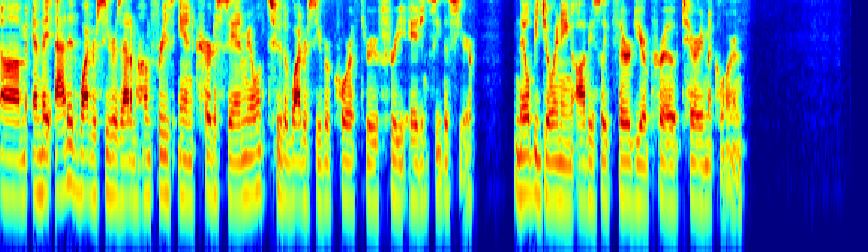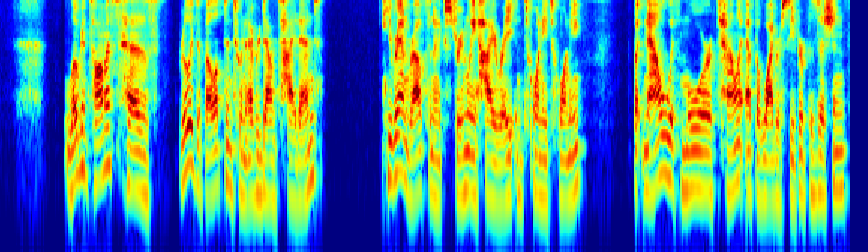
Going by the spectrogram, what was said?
um, and they added wide receivers Adam Humphries and Curtis Samuel to the wide receiver corps through free agency this year. And they'll be joining, obviously, third year pro Terry McLaurin. Logan Thomas has really developed into an every down tight end. He ran routes at an extremely high rate in 2020, but now with more talent at the wide receiver position,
